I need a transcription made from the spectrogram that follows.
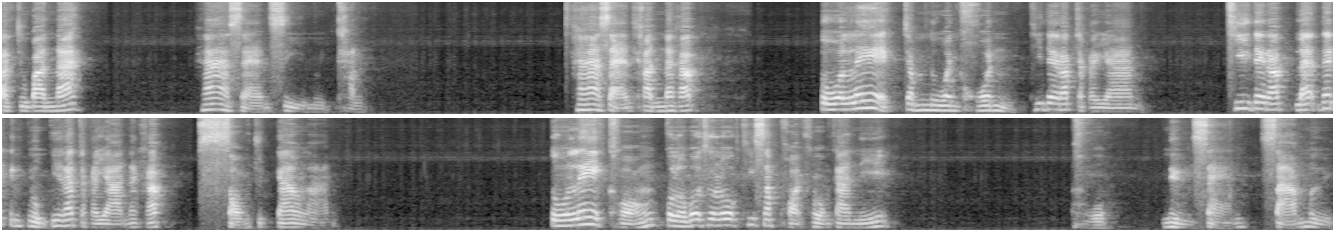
ปัจจุบันนะห้าแสนสี่หมื่นคัน ห้าแสนคันนะครับ ตัวเลขจำนวนคนที่ได้รับจักรยาน ที่ได้รับและได้เป็นกลุ่มที่รับจักรยานนะครับ2.9ล้าน ตัวเลขของ global ทั่วโลกที่ support โครงการนี้โอ้โหหนึ่งแสนสามหมื่น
